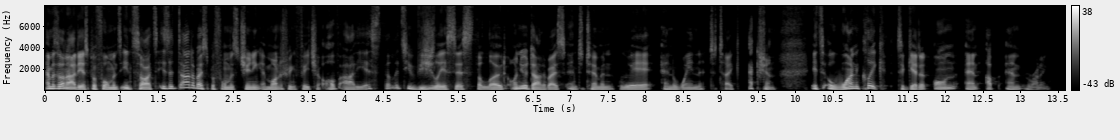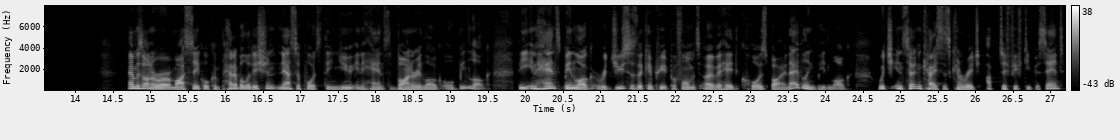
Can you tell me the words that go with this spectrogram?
Amazon RDS Performance Insights is a database performance tuning and monitoring feature of RDS that lets you visually assess the load on your database and determine where and when to take action. It's a one click to get it on and up and running. Amazon Aurora MySQL Compatible Edition now supports the new enhanced binary log or bin log. The enhanced bin log reduces the compute performance overhead caused by enabling bin log, which in certain cases can reach up to 50%,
